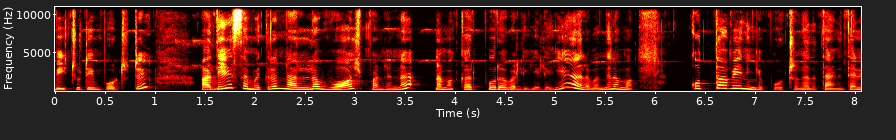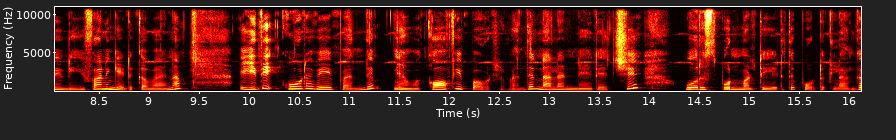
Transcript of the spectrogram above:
பீட்ரூட்டையும் போட்டுட்டு அதே சமயத்தில் நல்லா வாஷ் பண்ணின நம்ம கற்பூரவள்ளி இலையை அதில் வந்து நம்ம கொத்தாவே நீங்கள் போட்டுருங்க. அதை தனித்தனி லீஃபாக நீங்கள் எடுக்க வேணாம். இது கூடவே வந்து நம்ம காஃபி பவுடர் வந்து நல்லா நெரைச்சி ஒரு ஸ்பூன் மட்டும் எடுத்து போட்டுக்கலாங்க.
